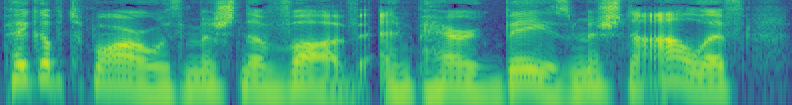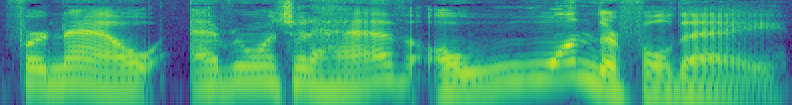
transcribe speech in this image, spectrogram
Pick up tomorrow with Mishnah Vav and Perik Bay's Mishnah Aleph. For now, everyone should have a wonderful day.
